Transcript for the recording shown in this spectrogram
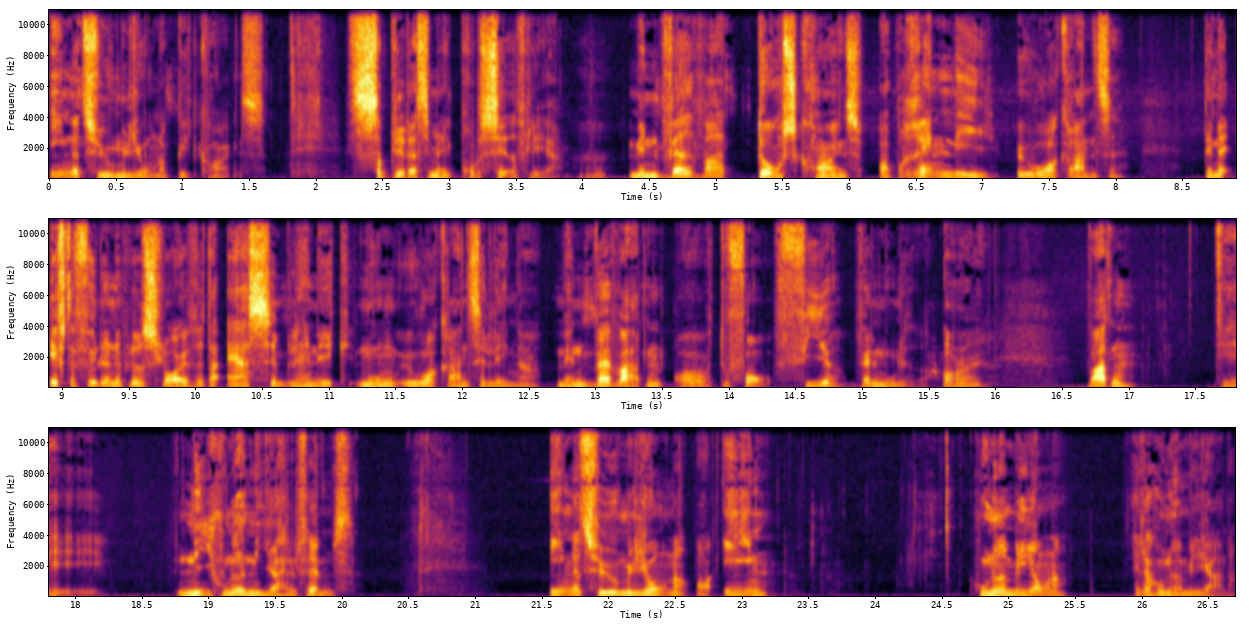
21 millioner bitcoins. så bliver der simpelthen ikke produceret flere. Uh-huh. Men hvad var Dogecoins oprindelige øvre grænse? Den er efterfølgende blevet sløjfet. Der er simpelthen ikke nogen øvre grænse længere. Men hvad var den? Og du får fire valgmuligheder. Alright. Var den det 999, 21 millioner og 1, 100 millioner eller 100 milliarder?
